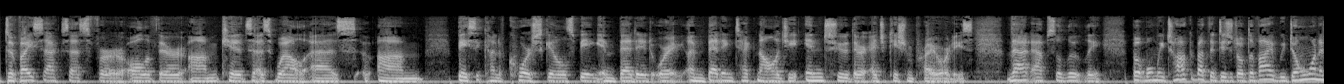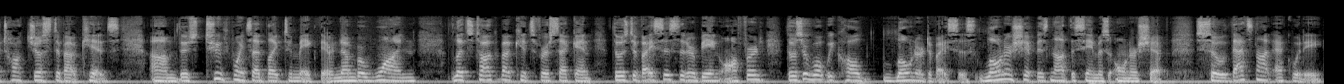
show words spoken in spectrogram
device access for all of their um, kids, as well as um, basic kind of core skills being embedded or embedding technology into their education priorities. That absolutely. But when we talk about the digital divide, we don't want to talk just about kids. Um, there's two points I'd like to make there. Number one, let's talk about kids for a second. Those devices that are being offered, those are what we call loaner devices. Loanership is not the same same as ownership. So that's not equity.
